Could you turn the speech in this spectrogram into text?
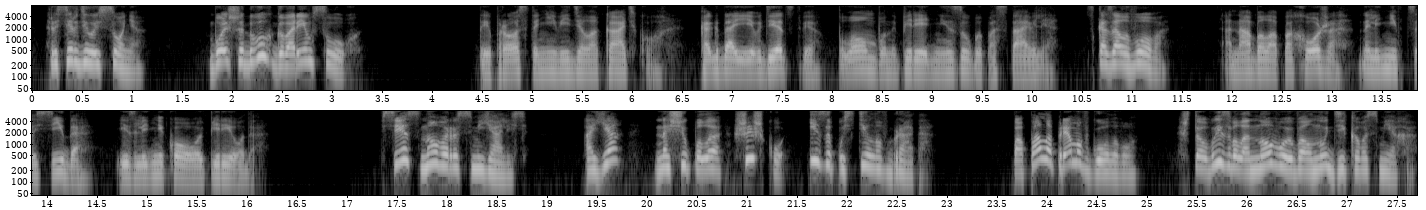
— рассердилась Соня. «Больше двух говорим вслух». «Ты просто не видела Катьку, когда ей в детстве пломбу на передние зубы поставили», — сказал Вова. Она была похожа на ленивца Сида из ледникового периода. Все снова рассмеялись, а я нащупала шишку и запустила в брата попала прямо в голову, что вызвало новую волну дикого смеха.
